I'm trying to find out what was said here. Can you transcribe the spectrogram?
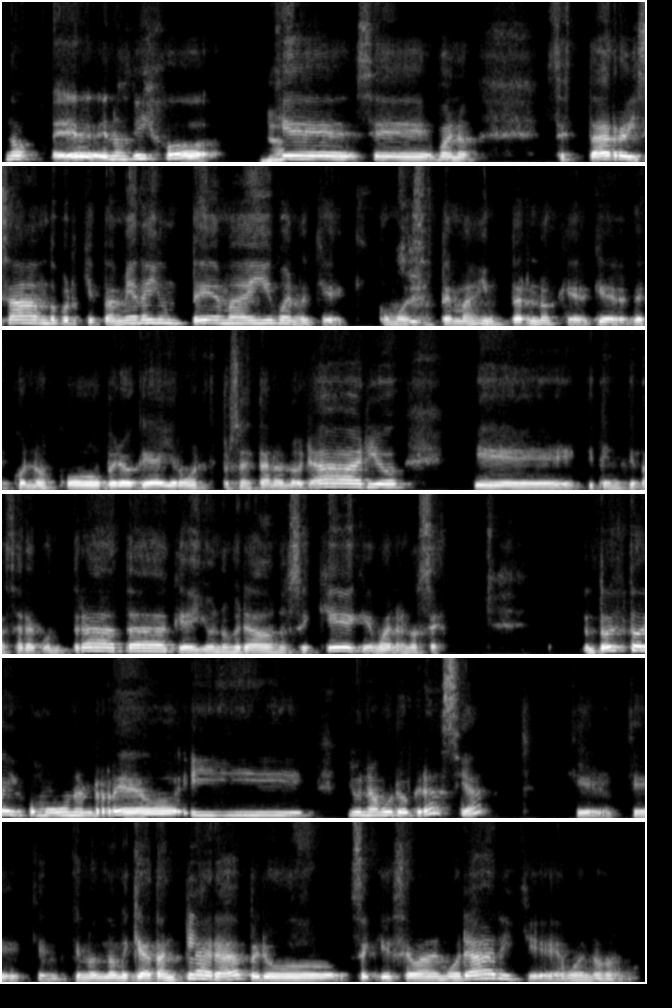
No, eh, nos dijo ¿Ya? que se, bueno, se está revisando porque también hay un tema ahí, bueno, que, que como Sí. esos temas internos que, que desconozco, pero que hay algunas personas que están en horario, que, que tienen que pasar a contrata, que hay unos grados no sé qué, que bueno, no sé. En todo esto hay como un enredo y, y una burocracia que, que, que- que no, no me queda tan clara, pero sé que se va a demorar y que, bueno,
